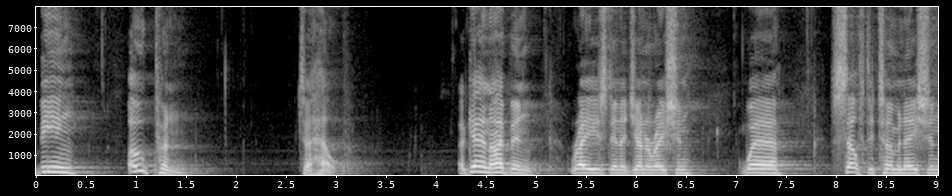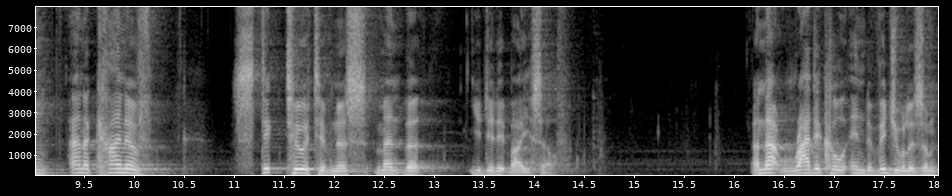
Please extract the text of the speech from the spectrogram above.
Being open to help. Again, I've been raised in a generation where self determination and a kind of stick to itiveness meant that you did it by yourself. And that radical individualism,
